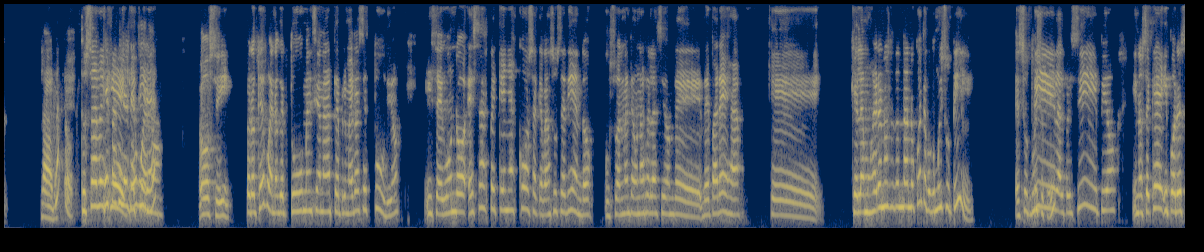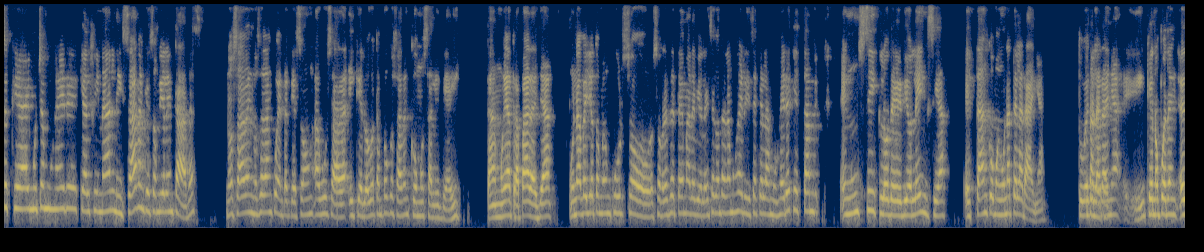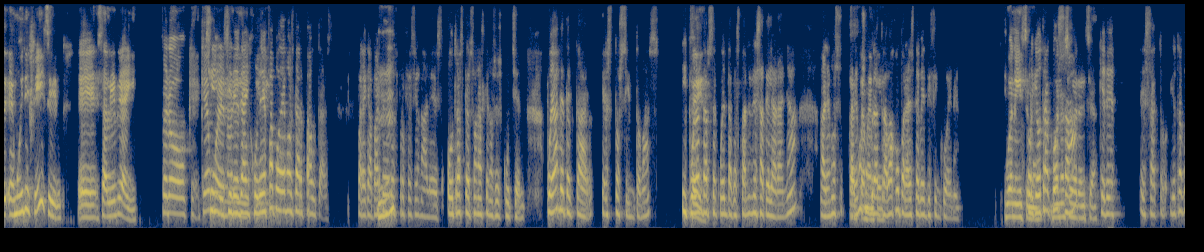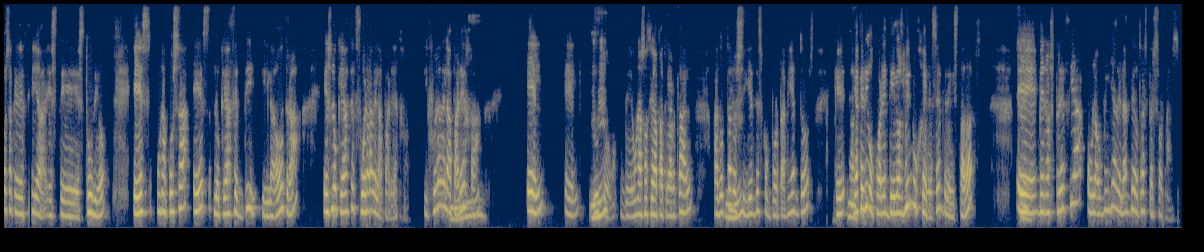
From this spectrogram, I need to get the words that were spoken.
Claro. Tú sabes que, qué bueno. ¿eh? Oh, sí. Pero qué bueno que tú mencionaste primero ese estudio y segundo, esas pequeñas cosas que van sucediendo usualmente en una relación de, de pareja, que, que las mujeres no se están dando cuenta porque es muy sutil. Es Muy sutil. al principio y no sé qué. Y por eso es que hay muchas mujeres que al final ni saben que son violentadas, no saben, no se dan cuenta que son abusadas y que luego tampoco saben cómo salir de ahí. Están muy atrapadas ya. Una vez yo tomé un curso sobre ese tema de violencia contra la mujer y dice que las mujeres que están en un ciclo de violencia están como en una telaraña tú ves que la Totalmente. araña y que no pueden, es, es muy difícil eh, salir de ahí. Pero qué, qué Sí, bueno sí, desde y, y podemos dar pautas para que aparte de los profesionales, otras personas que nos escuchen puedan detectar estos síntomas y puedan sí, darse cuenta que están en esa telaraña, haremos, haremos un gran trabajo para este 25N. Porque Buenísimo, otra buena cosa que de- exacto, y otra cosa que decía este estudio es una cosa es lo que hace en ti y la otra es lo que hace fuera de la pareja. Y fuera de la pareja Mm, él, de una sociedad patriarcal, adopta los siguientes comportamientos que, ah, ya te digo, 42.000 mujeres eh, entrevistadas, sí. eh, menosprecia o la humilla delante de otras personas,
